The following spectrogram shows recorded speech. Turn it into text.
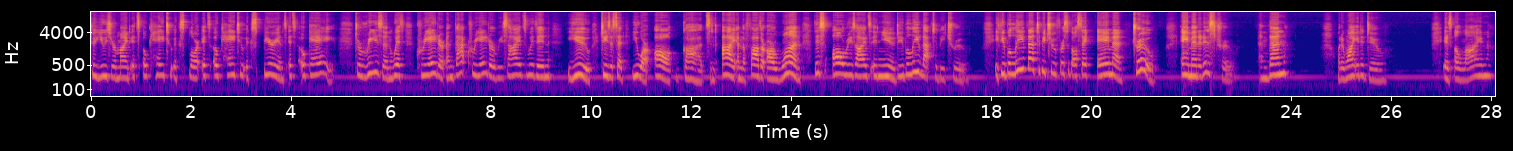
to use your mind. It's okay to explore. It's okay to experience. It's okay to reason with creator and that creator resides within you. Jesus said, you are all God's and I and the Father are one. This all resides in you. Do you believe that to be true? If you believe that to be true, first of all, say, amen. True. Amen. It is true. And then what I want you to do is align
